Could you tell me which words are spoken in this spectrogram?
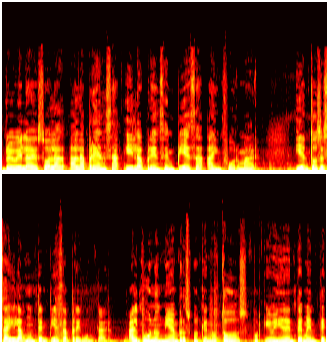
revela eso a la, a la prensa y la prensa empieza a informar. Y entonces ahí la Junta empieza a preguntar, algunos miembros, porque no todos, porque evidentemente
